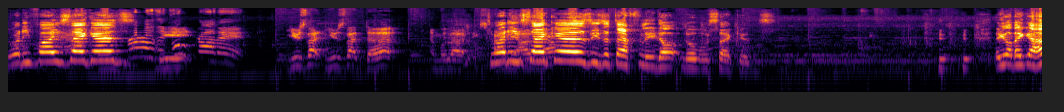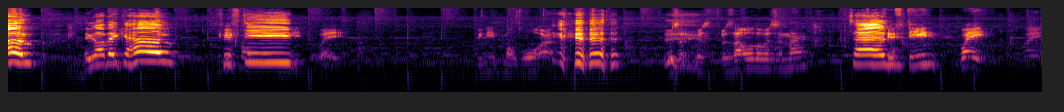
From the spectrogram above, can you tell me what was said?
25 seconds! Bro, use that, use that dirt, and we'll uh, 20 seconds! These are definitely not normal seconds. they gotta make it home! They gotta make it home! We 15! We need, wait. We need more water. was, that, was, was, that all there was in there? 10. 15. Wait. Wait,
